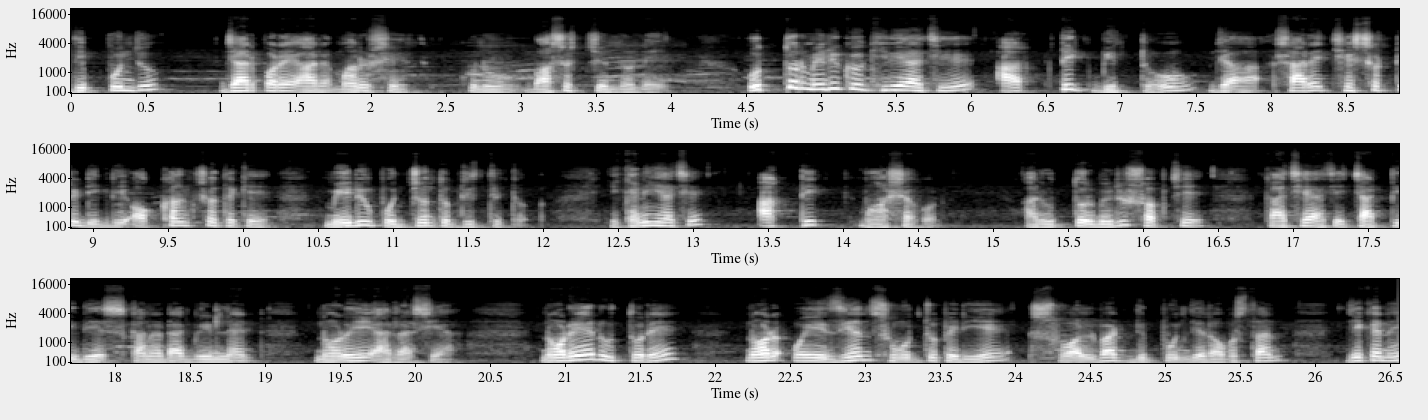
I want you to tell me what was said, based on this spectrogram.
দ্বীপপুঞ্জ, যার পরে আর মানুষের কোনো বাসচিহ্ন নেই। উত্তর মেরুকে ঘিরে আছে আর্কটিক বৃত্ত, যা সাড়ে ছেষট্টি ডিগ্রি অক্ষাংশ থেকে মেরু পর্যন্ত বিস্তৃত। এখানেই আছে আর্কটিক মহাসাগর। আর উত্তর মেরুর সবচেয়ে কাছে আছে চারটি দেশ, কানাডা, গ্রিনল্যান্ড, নরওয়ে আর রাশিয়া। নরওয়ের উত্তরে নরওয়েজিয়ান সমুদ্র পেরিয়ে সোয়ালবার্ড দ্বীপপুঞ্জের অবস্থান, যেখানে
